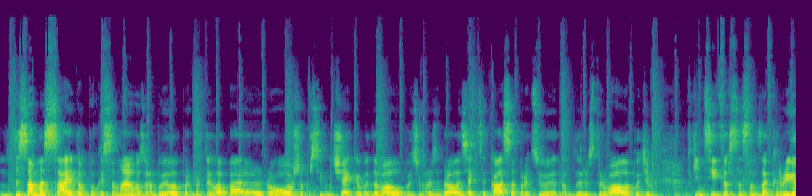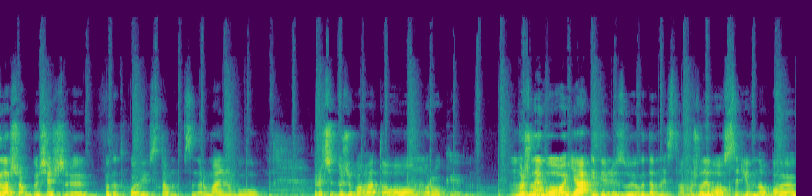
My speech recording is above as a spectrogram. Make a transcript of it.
Ну, те саме з сайтом, поки сама його зробила, прикрутила ПРРО, щоб всім чеки видавало, потім розібралася, як ця каса працює, там зареєструвала, потім в кінці це все закрила, щоб ще ж е, податкові там все нормально було. Коротше, дуже багато мороки. Можливо, я ідеалізую видавництво. Можливо, все рівно б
